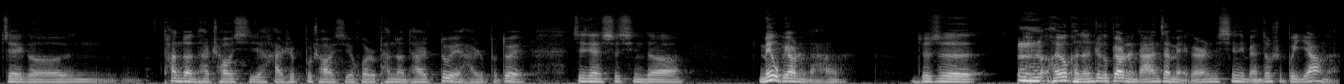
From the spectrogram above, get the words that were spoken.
这个判断它抄袭还是不抄袭，或者判断它对还是不对，这件事情的没有标准答案了，就是。很有可能这个标准答案在每个人的心里边都是不一样的，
